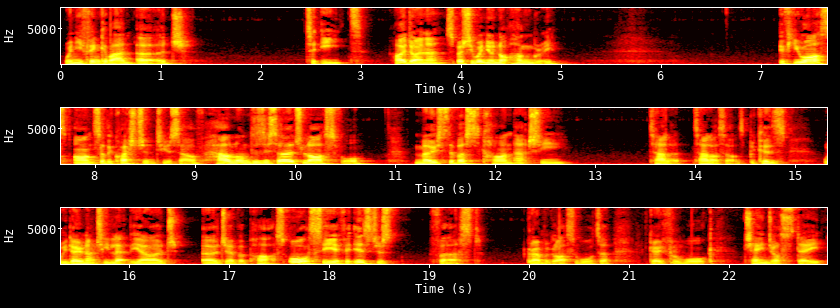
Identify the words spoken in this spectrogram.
when you think about an urge to eat, hi, Dinah, especially when you're not hungry. If you ask answer the question to yourself, how long does this urge last for? Most of us can't actually tell it, tell ourselves because we don't actually let the urge urge ever pass, or see if it is just first. Grab a glass of water, go for a walk, change our state,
